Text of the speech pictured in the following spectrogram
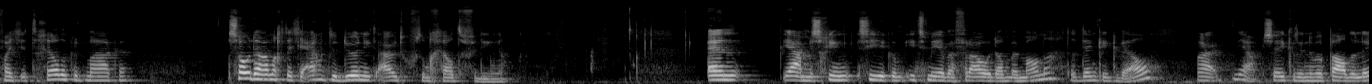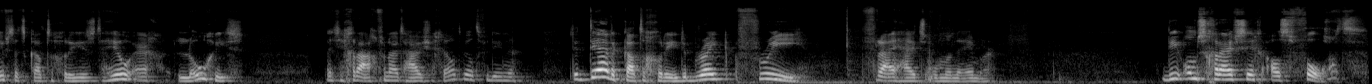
wat je te gelden kunt maken. Zodanig dat je eigenlijk de deur niet uit hoeft om geld te verdienen. En ja, misschien zie ik hem iets meer bij vrouwen dan bij mannen. Dat denk ik wel. Maar ja, zeker in een bepaalde leeftijdscategorie is het heel erg logisch dat je graag vanuit huis je geld wilt verdienen. De derde categorie, de break-free vrijheidsondernemer. Die omschrijft zich als volgt:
